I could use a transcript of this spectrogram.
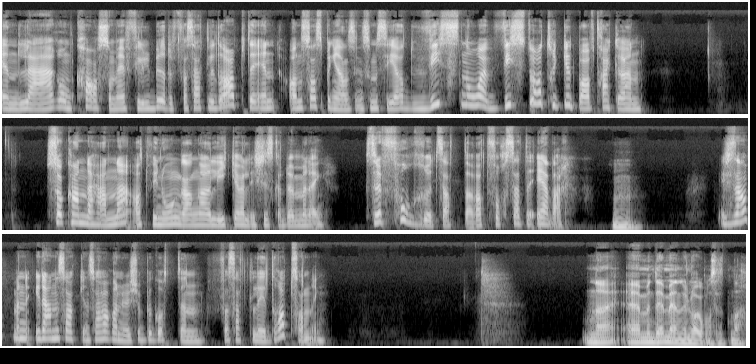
en lære om hva som er fullbyrdet forsettlig drap, det er en ansvarsbegrensning som sier at hvis noe, hvis du har trykket på avtrekkeren, så kan det hende at vi noen ganger likevel ikke skal dømme deg. Så det forutsetter at forsettet er der. Mm. Ikke sant? Men i denne saken så har han jo ikke begått en forsettlig drapshandling. Nei, eh, men det mener jo lagmannsretten, da.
